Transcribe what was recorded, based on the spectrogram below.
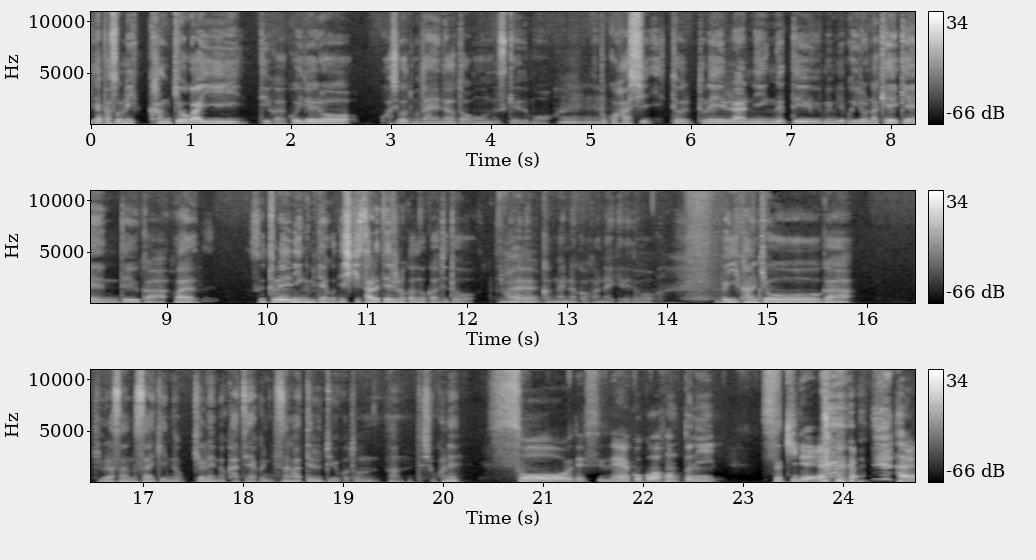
やっぱその環境がいいっていうか、こういろいろお仕事も大変だとは思うんですけれども、うんやっぱこう走トトレイルランニングっていう意味でもいろんな経験というか、まあ、そういうトレーニングみたいなことを意識されているのかどうかはちょっと、どの考えなのかわかんないけれど、やっぱいい環境が木村さんの最近の去年の活躍につながっているということなんでしょうかね。そうですね。ここは本当に好きで、はい。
